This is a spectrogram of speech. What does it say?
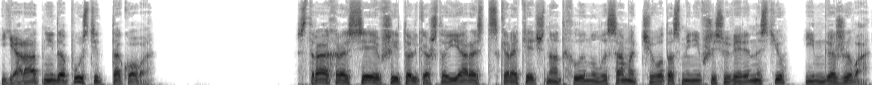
Ярат не допустит такого. Страх, рассеявший только что ярость, скоротечно отхлынул и сам от чего-то сменившись уверенностью, Инга жива.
